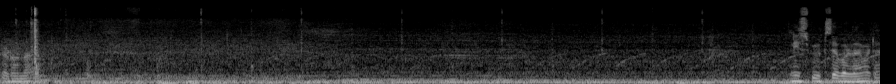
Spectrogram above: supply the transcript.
करो ना। इतनी स्पीड से बढ़ रहा है बेटा।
